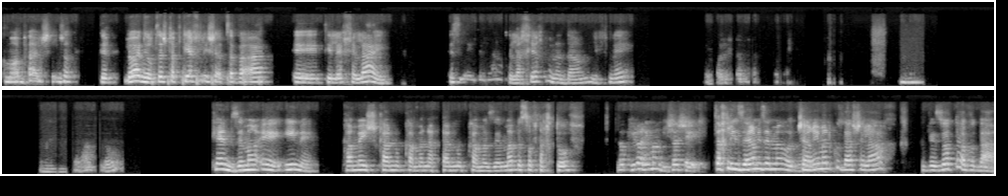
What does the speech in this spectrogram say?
כמו הבעל של זאת. לא, אני רוצה שתבטיח לי שהצוואה אה, תלך אליי. איזה מין דבר זה להכריח בן אדם לפני... אותה. לא? כן, זה מראה, הנה, כמה השקענו, כמה נתנו, כמה זה, מה בסוף נחטוף? לא, כאילו, אני מרגישה ש... צריך להיזהר מזה מאוד, שערי מהנקודה שלך, וזאת העבודה.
